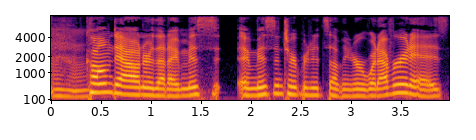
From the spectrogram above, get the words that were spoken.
Mhm. calm down or that I mis I misinterpreted something or whatever it is,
